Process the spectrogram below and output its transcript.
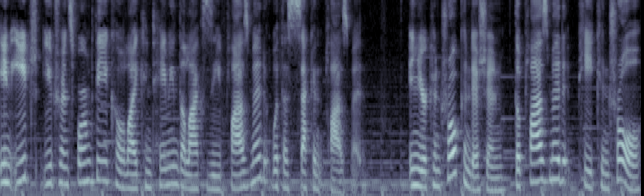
In each, you transformed the E. coli containing the LAC-Z plasmid with a second plasmid. In your control condition, the plasmid P control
